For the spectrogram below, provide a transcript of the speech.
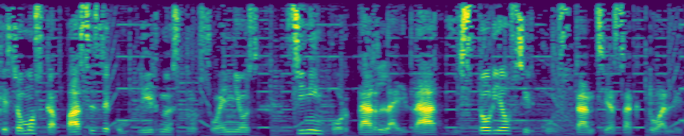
que somos capaces de cumplir nuestros sueños sin importar la edad, historia o circunstancias actuales.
